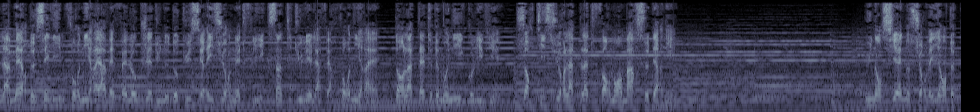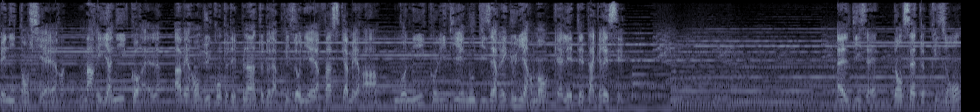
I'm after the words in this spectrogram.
La mère de Céline Fourniret avait fait l'objet d'une docu-série sur Netflix intitulée L'affaire Fourniret, dans la tête de Monique Olivier, sortie sur la plateforme en mars dernier. Une ancienne surveillante pénitentiaire, Marie-Annie Corel, avait rendu compte des plaintes de la prisonnière face caméra, Monique Olivier nous disait régulièrement qu'elle était agressée. Elle disait, dans cette prison,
